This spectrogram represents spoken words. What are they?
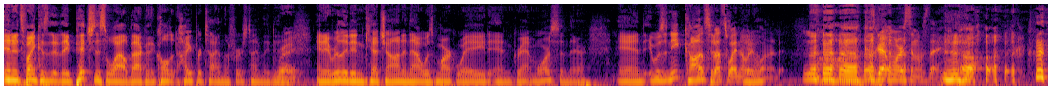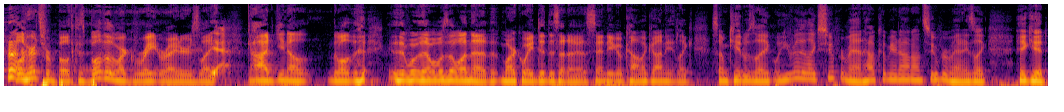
and it's funny because they, they pitched this a while back. Where they called it hyper time the first time they did Right. it, and it really didn't catch on. And that was Mark Waid and Grant Morrison there, and it was a neat concept. that's why you nobody know? wanted it. Because Grant Morrison was there. well, it hurts for both because both of them are great writers. Like, Yeah. God, you know. Well, that was the one that that Mark Waid did this at a San Diego Comic Con. He like some kid was like, "Well, you really like Superman. How come you're not on Superman?" He's like, "Hey, kid,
